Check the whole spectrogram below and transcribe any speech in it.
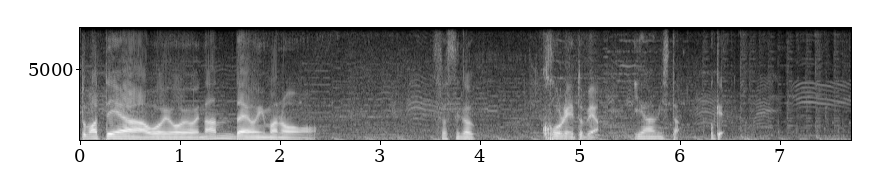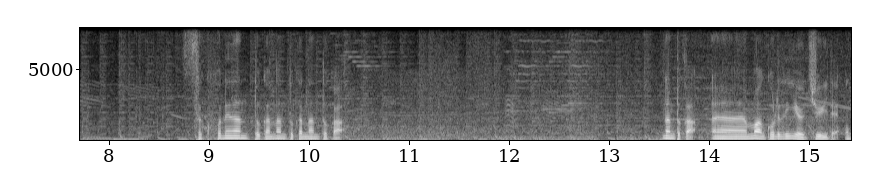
と待てや。おいおいおいなんだよ今の。さすがこれ飛べやいやーミスったオッケー。さあここでなんとかなんとかなんとか。なんとか。うんまあこれでいいよ。注意で。オッ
